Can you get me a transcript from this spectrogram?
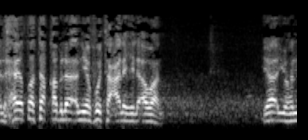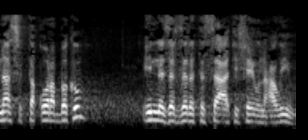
الحيطة قبل أن يفوت عليه الأوان. يا أيها الناس اتقوا ربكم إن زلزلة الساعة شيء عظيم.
